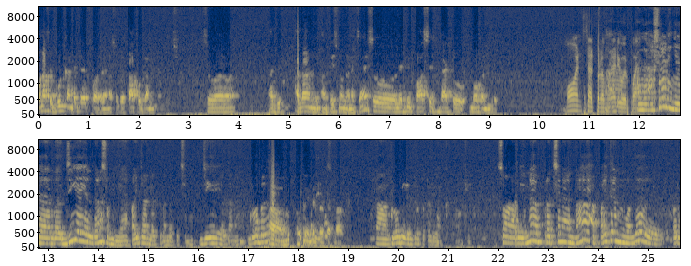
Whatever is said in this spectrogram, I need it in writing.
one of the good conductor for என்ன சொல்றது டாப் ப்ரோக்ராமிங் லாங்குவேஜ் ஸோ அது அதான் நான் பேசணும்னு நினைச்சேன். ஸோ லெட் மீ பாஸ் இட் பேக் டு மோகன் ப்ரோ மோகன் ஸ்டார்ட் பண்ண முன்னாடி ஒரு பாயிண்ட் ஆக்சுவலா நீங்க அந்த ஜிஐஎல் தானே சொன்னீங்க. பைத்தான்ல இருக்கிற அந்த பிரச்சனை. ஜிஐஎல் தானே. Global global interpreter lock okay so அது என்ன பிரச்சனைன்னா பைத்தான் வந்து ஒரு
